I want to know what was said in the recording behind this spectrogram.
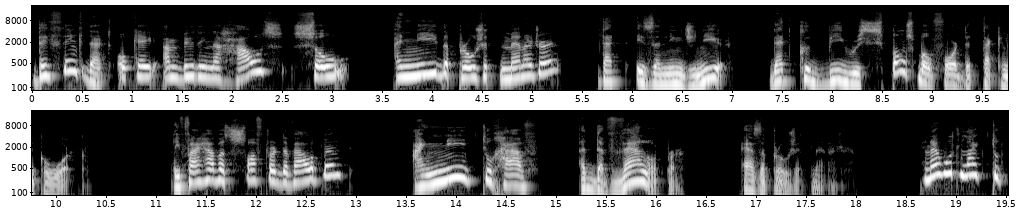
They think that, okay, I'm building a house, so I need a project manager that is an engineer that could be responsible for the technical work. If I have a software development, I need to have a developer as a project manager. And I would like to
